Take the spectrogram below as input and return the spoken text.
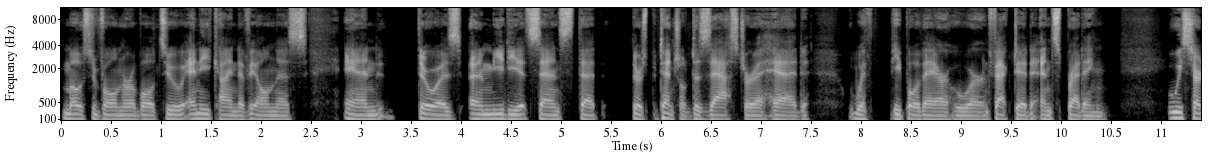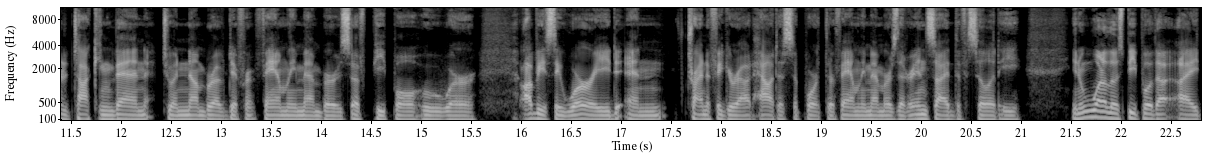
most vulnerable to any kind of illness. And there was an immediate sense that there's potential disaster ahead with people there who are infected and spreading. We started talking then to a number of different family members of people who were obviously worried and trying to figure out how to support their family members that are inside the facility. You know, one of those people that I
